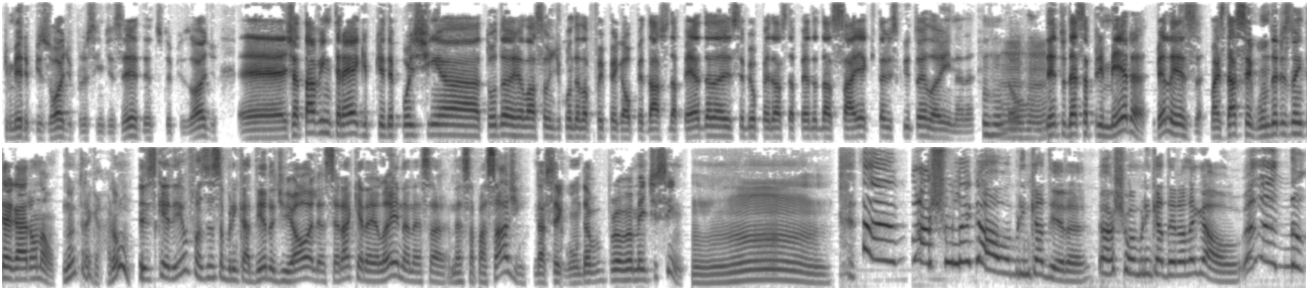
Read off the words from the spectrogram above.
primeiro episódio, por assim dizer, dentro do episódio, é, já estava entregue, porque depois tinha toda a relação de quando ela foi pegar o pedaço da pedra, ela recebeu o pedaço da pedra da saia que estava escrito Elaine, né? Uhum. Então, Uhum. dentro dessa primeira, beleza. Mas da segunda eles não entregaram, não. Não entregaram? Eles queriam fazer essa brincadeira de, olha, será que era a Helena nessa, nessa passagem? Na segunda, provavelmente sim. Hum. É, acho legal a brincadeira. Eu acho uma brincadeira legal. É, não-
